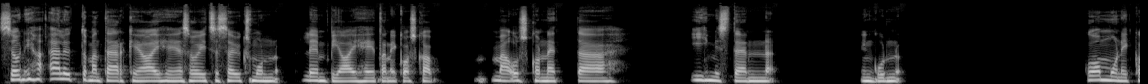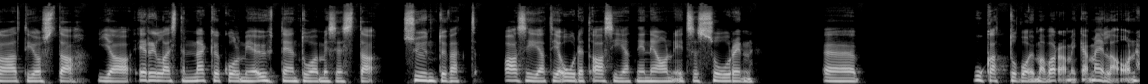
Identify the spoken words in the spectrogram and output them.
Se on ihan älyttömän tärkeä aihe ja se on itse asiassa yksi mun lempiaiheitani, koska mä uskon, että ihmisten niin kuin kommunikaatiosta ja erilaisten näkökulmien yhteen tuomisesta syntyvät asiat ja uudet asiat, niin ne on itse suurin ö, hukattu voimavara, mikä meillä on.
